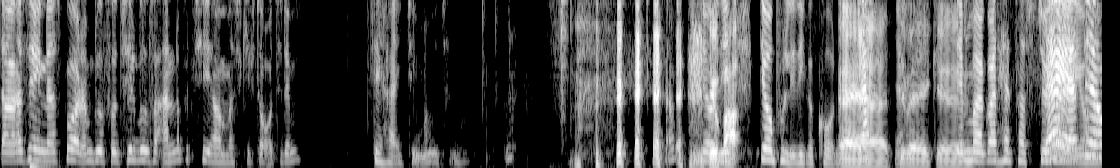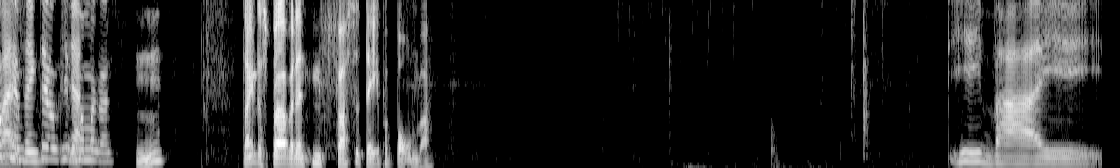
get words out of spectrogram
Der er også en, der har spurgt, om du har fået tilbud fra andre partier om at skifte over til dem. Det har jeg ikke tænkt mig at udtale mig om. Ja. Det, var jo lige- bare- det var politikerkortet. Ja, Ja. ja, det jeg ikke... Øh... Det må jeg godt have et par stykker Ja, ja, det er undervejs, okay. ikke? Det er okay, det ja. må man godt. Mm. Der er en, der spørger, hvordan din første dag på borgen var. Det var, øh,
